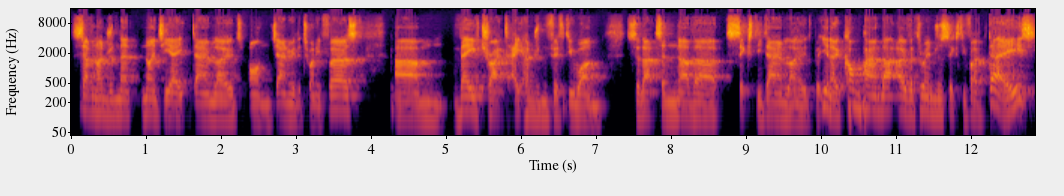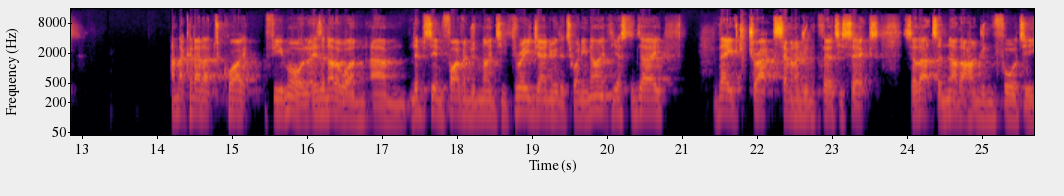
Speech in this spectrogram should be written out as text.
798 downloads on January the 21st. Um, they've tracked 851. So that's another 60 downloads. But, you know, compound that over 365 days, and that could add up to quite a few more. Here's another one um, Libsyn 593, January the 29th, yesterday. They've tracked 736. So that's another 140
